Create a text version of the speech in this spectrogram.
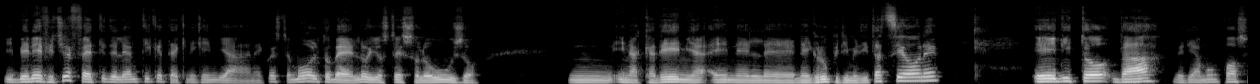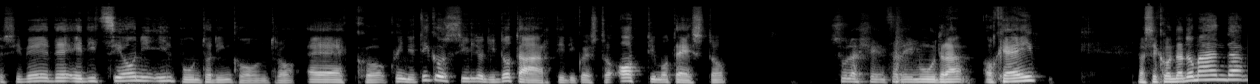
I benefici effetti delle antiche tecniche indiane. Questo è molto bello, io stesso lo uso mh, in accademia e nelle, nei gruppi di meditazione edito da, vediamo un po' se si vede, edizioni Il punto d'incontro. Ecco, quindi ti consiglio di dotarti di questo ottimo testo sulla scienza dei mudra, ok? La seconda domanda,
